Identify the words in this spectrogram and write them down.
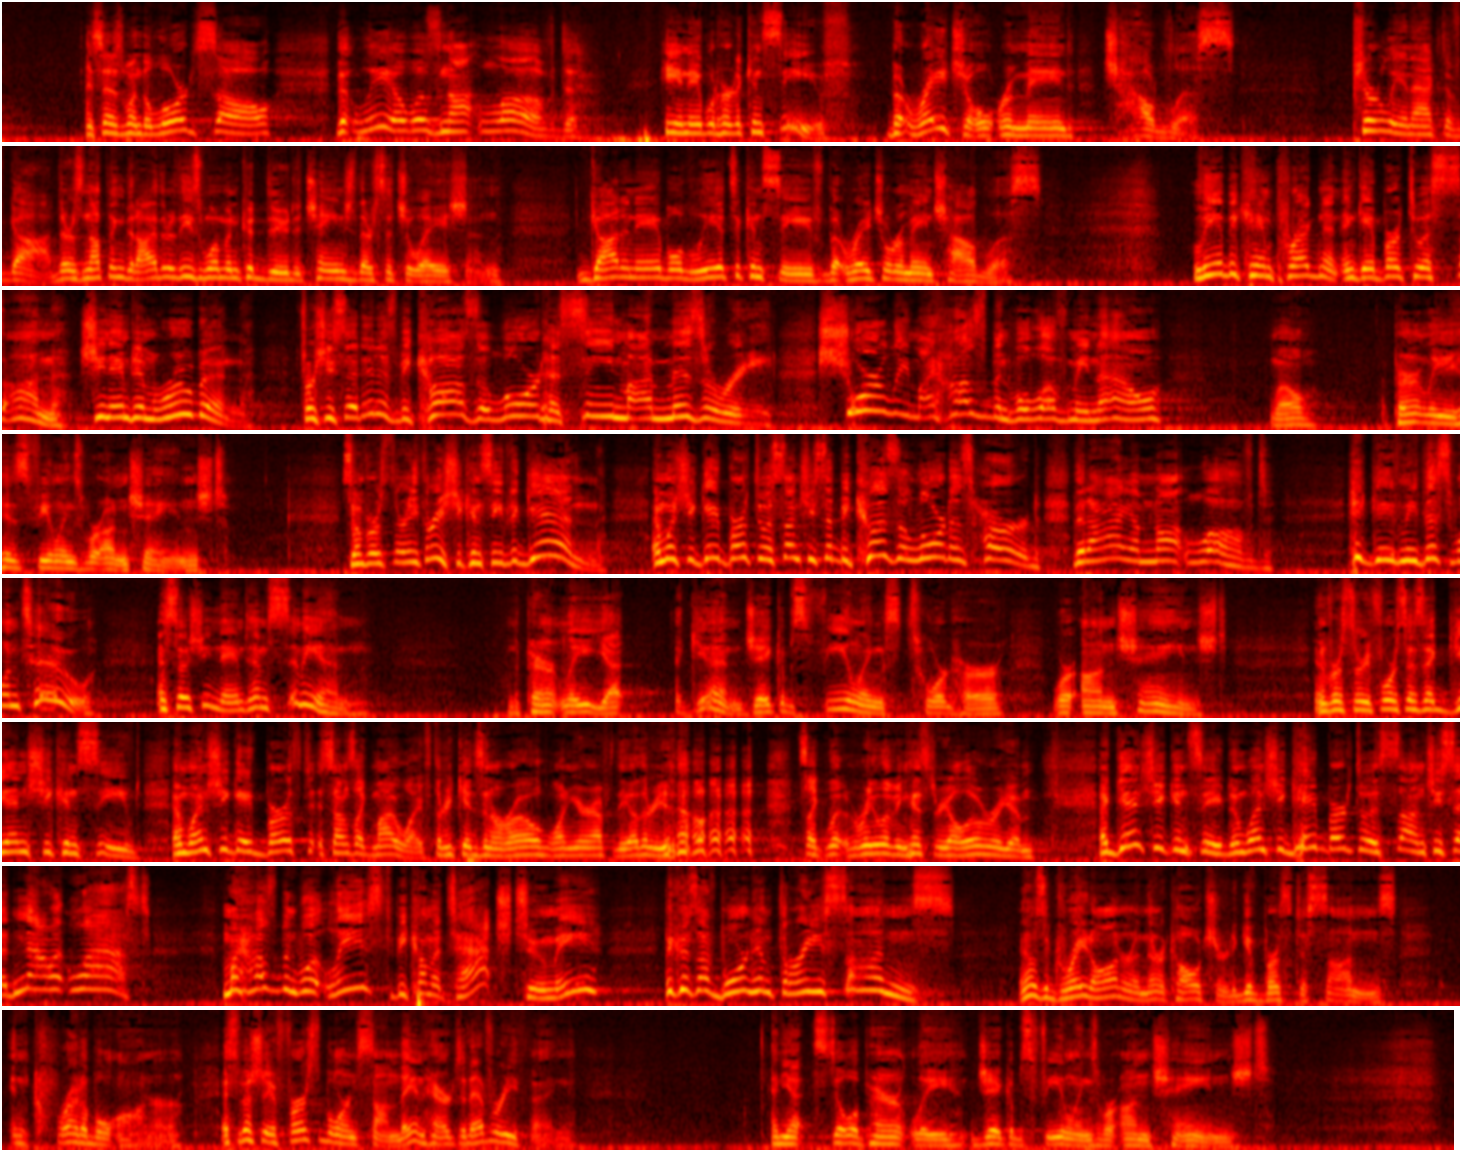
It says, When the Lord saw that Leah was not loved, he enabled her to conceive. But Rachel remained childless. Purely an act of God. There's nothing that either of these women could do to change their situation. God enabled Leah to conceive, but Rachel remained childless. Leah became pregnant and gave birth to a son. She named him Reuben. For she said, It is because the Lord has seen my misery. Surely my husband will love me now. Well, apparently his feelings were unchanged. So in verse 33, she conceived again. And when she gave birth to a son, she said, Because the Lord has heard that I am not loved, he gave me this one too. And so she named him Simeon. And apparently, yet again, Jacob's feelings toward her were unchanged. In verse 34, it says, Again she conceived. And when she gave birth to, it sounds like my wife, three kids in a row, one year after the other, you know? it's like reliving history all over again. Again she conceived. And when she gave birth to a son, she said, Now at last, my husband will at least become attached to me because I've borne him three sons. And it was a great honor in their culture to give birth to sons. Incredible honor, especially a firstborn son. They inherited everything. And yet, still apparently, Jacob's feelings were unchanged.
